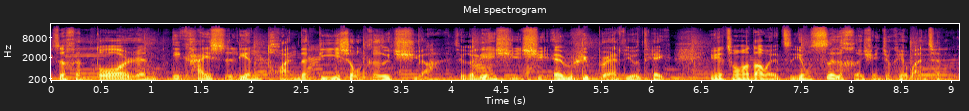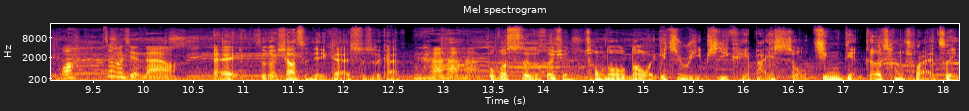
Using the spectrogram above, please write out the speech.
是很多人一开始练团的第一首歌曲啊，这个练习曲《Every Breath You Take》，因为从头到尾只用四个和弦就可以完成。哇，这么简单哦。哎，这个下次你也可以来试试看。不过四个和弦从头到尾一直 repeat，可以把一首经典歌唱出来，这也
